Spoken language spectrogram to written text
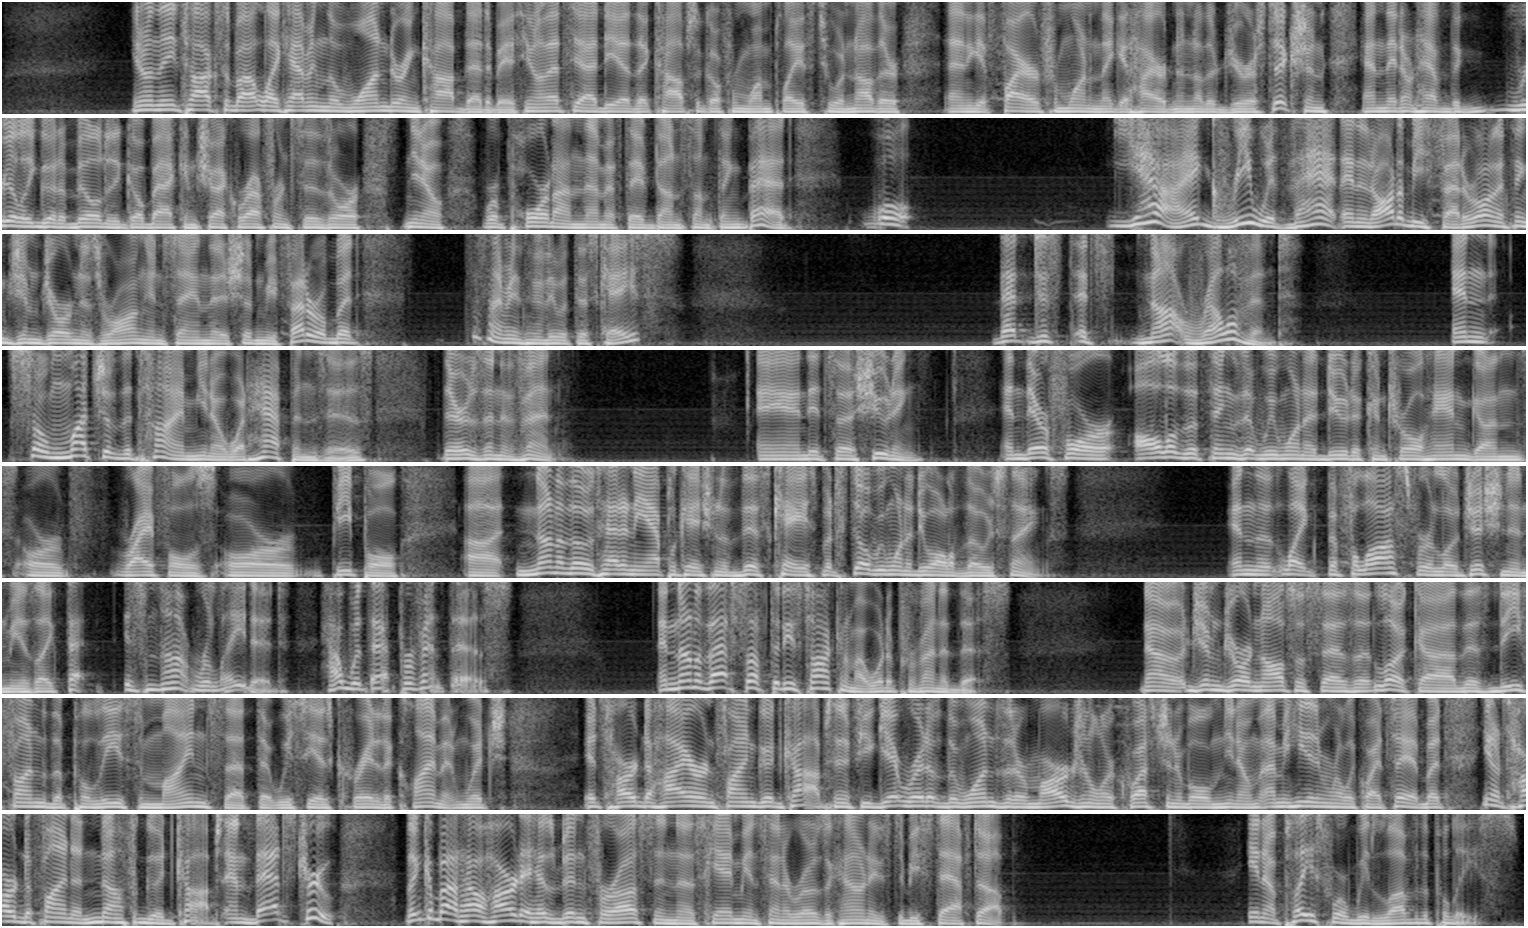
You know, and then he talks about like having the wandering cop database. You know, that's the idea that cops will go from one place to another and get fired from one and they get hired in another jurisdiction and they don't have the really good ability to go back and check references or, you know, report on them if they've done something bad. Well, yeah, I agree with that. And it ought to be federal. And I think Jim Jordan is wrong in saying that it shouldn't be federal, but it doesn't have anything to do with this case that just it's not relevant. And so much of the time, you know, what happens is there's an event and it's a shooting. And therefore, all of the things that we want to do to control handguns or rifles or people, uh, none of those had any application of this case, but still we want to do all of those things. And the like the philosopher logician in me is like, that is not related. How would that prevent this? And none of that stuff that he's talking about would have prevented this. Now, Jim Jordan also says that look, uh, this defund the police mindset that we see has created a climate in which it's hard to hire and find good cops. And if you get rid of the ones that are marginal or questionable, you know, I mean, he didn't really quite say it, but, you know, it's hard to find enough good cops. And that's true. Think about how hard it has been for us in uh, Escambia and Santa Rosa counties to be staffed up in a place where we love the police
